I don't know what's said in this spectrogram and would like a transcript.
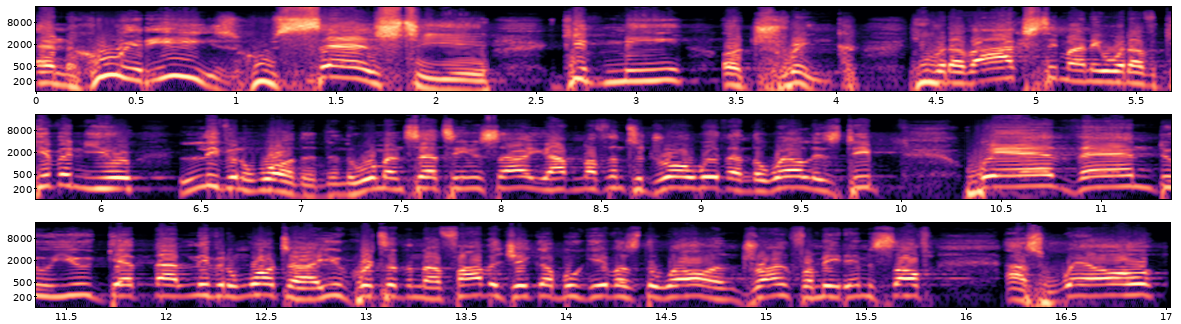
and who it is who says to you, Give me a drink. You would have asked him, and he would have given you living water. Then the woman said to him, Sir, you have nothing to draw with, and the well is deep. Where then do you get that living water? Are you greater than our father Jacob, who gave us the well and drank from it himself, as well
